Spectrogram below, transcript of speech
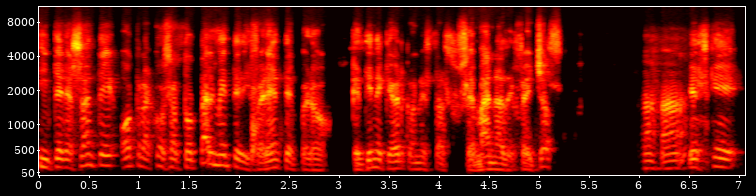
interesante, otra cosa totalmente diferente, pero que tiene que ver con esta semana de fechas, es que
